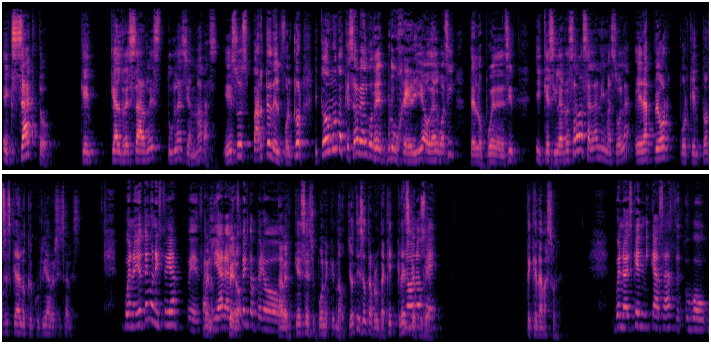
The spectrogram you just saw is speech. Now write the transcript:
Exacto, que, que al rezarles tú las llamabas. Y eso es parte del folclore. Y todo el mundo que sabe algo de brujería o de algo así, te lo puede decir. Y que si le rezabas al ánima sola, era peor, porque entonces, ¿qué era lo que ocurría? A ver si sabes. Bueno, yo tengo una historia eh, familiar al respecto, pero... A ver, ¿qué se supone que...? No, yo te hice otra pregunta. ¿Qué crees que ocurría? No sé. ¿Te quedabas sola? Bueno, es que en mi casa hubo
